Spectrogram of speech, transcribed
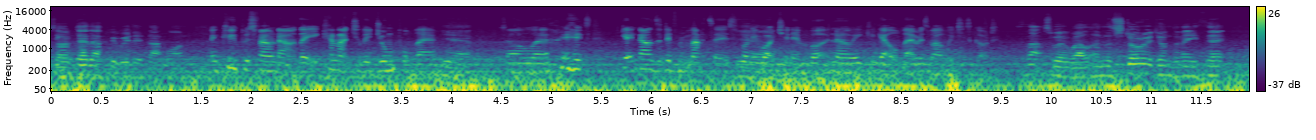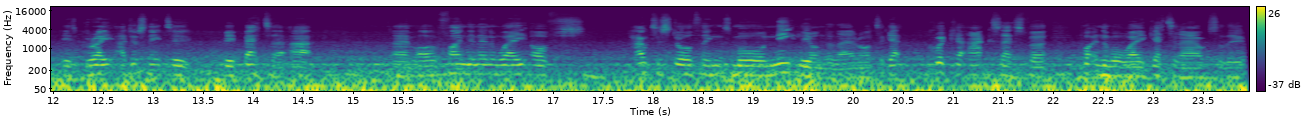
So dead happy we did that one. And Cooper's found out that he can actually jump up there. Yeah. So uh, it's getting down's a different matter. It's funny Yeah. watching him, but no, he can get up there as well, which is good. So that's worked well, and the storage underneath it is great. I just need to be better at um, or finding any way of how to store things more neatly under there, or to get quicker access for putting them away, getting out. So they,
